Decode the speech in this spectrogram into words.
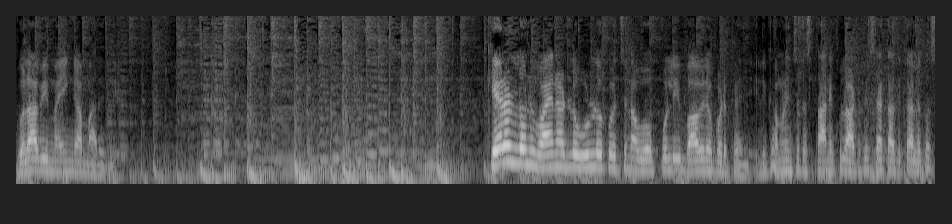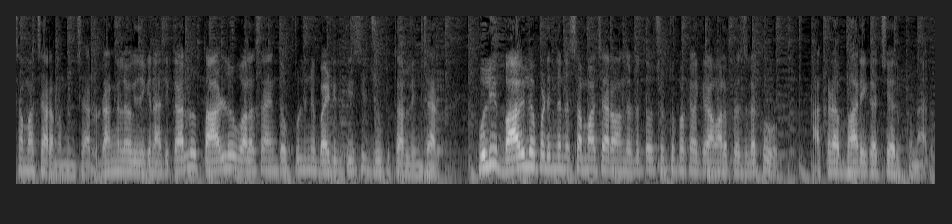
గులాబీమయంగా మారింది. కేరళలోని వాయనాడులో ఊళ్ళోకి వచ్చిన ఓ పులి బావిలో పడిపోయింది. ఇది గమనించిన స్థానికులు అటవీ శాఖ అధికారులకు సమాచారం అందించారు. రంగంలోకి దిగిన అధికారులు తాళ్ళు వలసాయంతో పులిని బయటకు తీసి జూకు తరలించారు. పులి బావిలో పడిందన్న సమాచారం అందడంతో చుట్టుపక్కల గ్రామాల ప్రజలకు అక్కడ భారీగా చేరుకున్నారు.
